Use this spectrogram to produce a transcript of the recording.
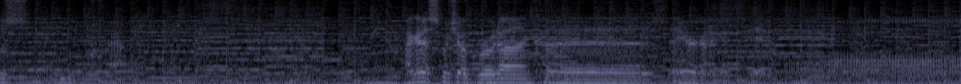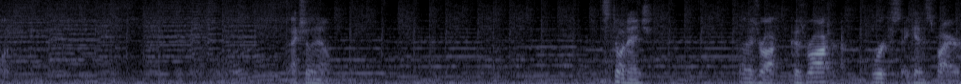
Ooh, crap. I gotta switch out Groudon because they're gonna get hit. Actually, no. Stone Edge. Stone Edge Rock, because Rock works against fire.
